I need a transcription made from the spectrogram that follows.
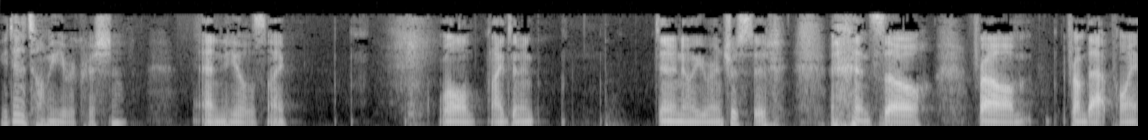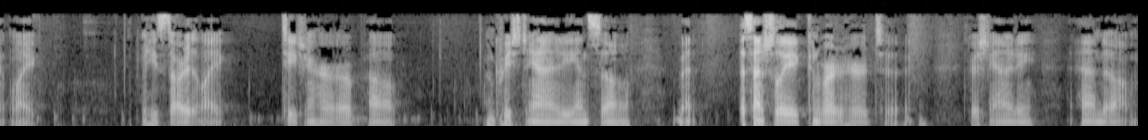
"You didn't tell me you were Christian." And he was like, "Well, I didn't didn't know you were interested." and so from from that point, like he started like teaching her about Christianity, and so essentially converted her to Christianity, and um,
